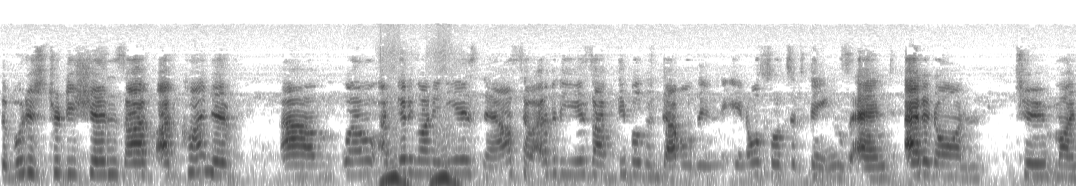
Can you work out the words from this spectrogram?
the Buddhist traditions. I've, I've kind of, um, well, I'm getting on in years now. So over the years, I've dibbled and dabbled in, in all sorts of things and added on to my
